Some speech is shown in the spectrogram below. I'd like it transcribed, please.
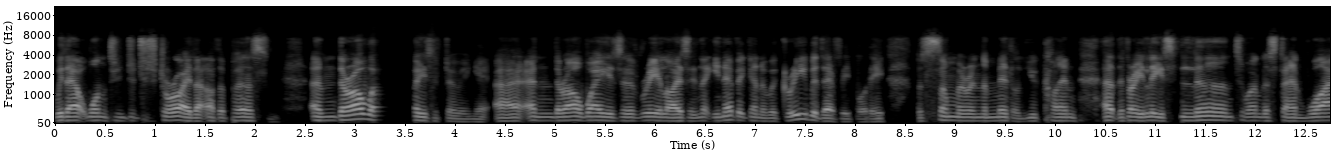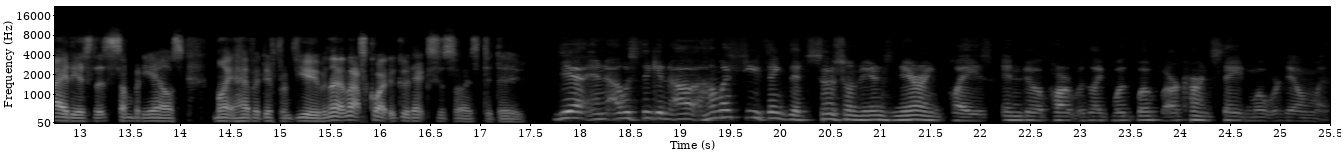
without wanting to destroy that other person? And there are ways of doing it. Uh, and there are ways of realizing that you're never going to agree with everybody, but somewhere in the middle, you can, at the very least, learn to understand why it is that somebody else might have a different view. And that, that's quite a good exercise to do. Yeah, and I was thinking, uh, how much do you think that social engineering plays into a part with like what, what our current state and what we're dealing with?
